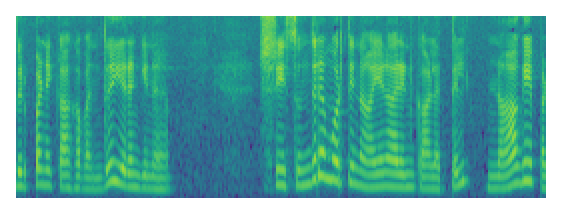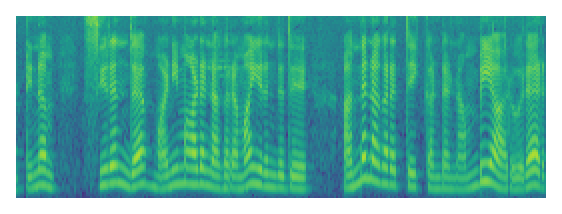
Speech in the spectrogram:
விற்பனைக்காக வந்து இறங்கின. ஸ்ரீ சுந்தரமூர்த்தி நாயனாரின் காலத்தில் நாகைப்பட்டினம் சிறந்த மணிமாட நகரமாய் இருந்தது. அந்த நகரத்தை கண்ட நம்பியாரூரர்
